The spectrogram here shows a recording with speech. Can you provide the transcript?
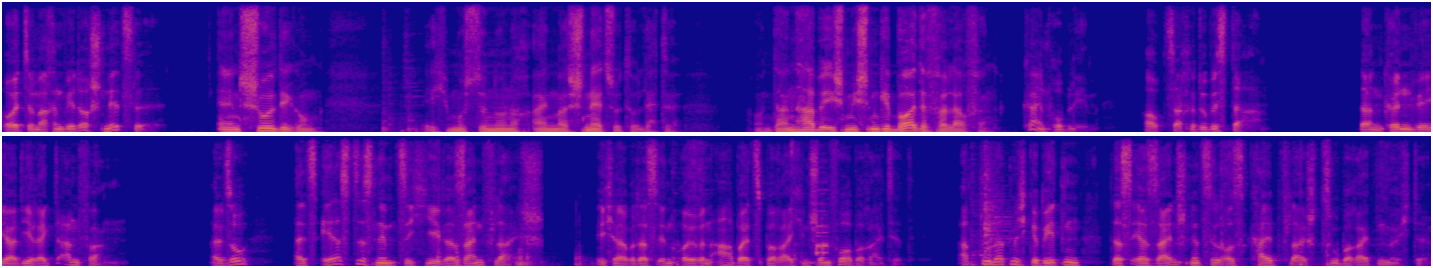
Heute machen wir doch Schnitzel. Entschuldigung. Ich musste nur noch einmal schnell zur Toilette. Und dann habe ich mich im Gebäude verlaufen. Kein Problem. Hauptsache, du bist da. Dann können wir ja direkt anfangen. Also, als erstes nimmt sich jeder sein Fleisch. Ich habe das in euren Arbeitsbereichen schon vorbereitet. Abdul hat mich gebeten, dass er sein Schnitzel aus Kalbfleisch zubereiten möchte.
